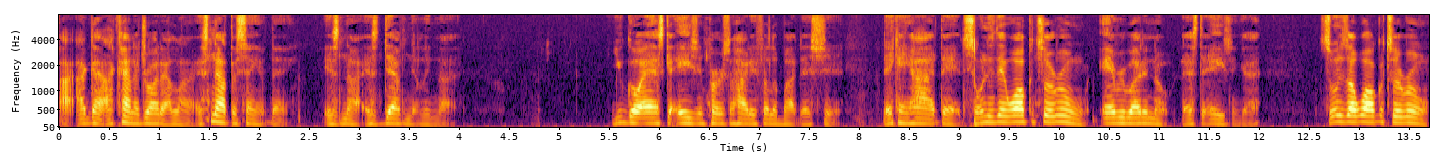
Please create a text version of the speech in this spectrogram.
I, I got I kind of draw that line. It's not the same thing. It's not. It's definitely not. You go ask an Asian person how they feel about that shit. They can't hide that. As soon as they walk into a room, everybody know that's the Asian guy. As soon as I walk into a room,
